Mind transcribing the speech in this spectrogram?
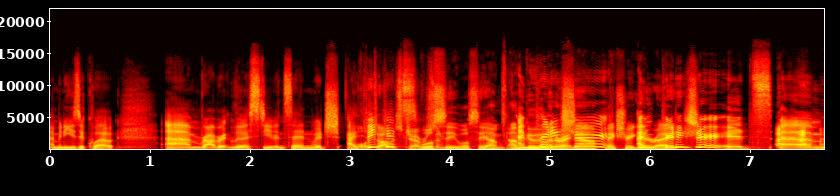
I'm going to use a quote, um, Robert Louis Stevenson, which I Or think Thomas it's. Jefferson. We'll see. We'll see. Yeah. I'm, I'm, I'm googling pretty it right now. Make sure you get I'm it right. I'm pretty sure it's um,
